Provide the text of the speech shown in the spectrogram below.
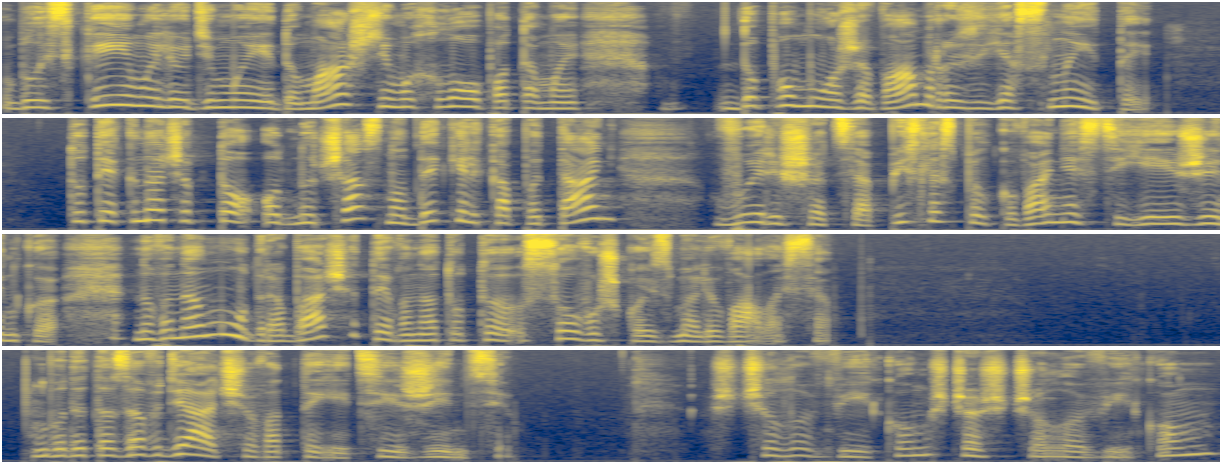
близькими людьми, домашніми хлопотами, допоможе вам роз'яснити. Тут, як начебто, одночасно декілька питань вирішаться після спілкування з цією жінкою. Ну вона мудра, бачите, вона тут е, совушкою змалювалася. Будете завдячувати цій жінці. З чоловіком, що з чоловіком?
